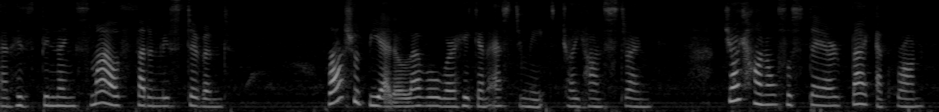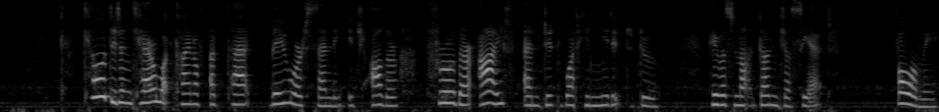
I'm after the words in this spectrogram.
and his benign smile suddenly stiffened. Ron should be at a level where he can estimate Choi Han's strength. Choi Han also stared back at Ron. Cale didn't care what kind of attack they were sending each other through their eyes and did what he needed to do. He was not done just yet. Follow me.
